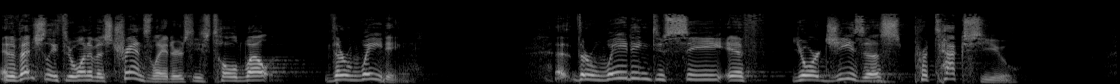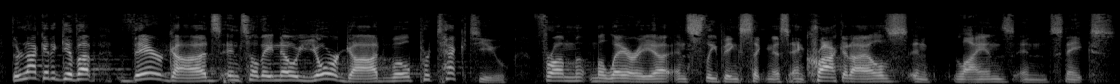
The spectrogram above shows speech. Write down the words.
And eventually, through one of his translators, he's told, well, they're waiting. Uh, they're waiting to see if your Jesus protects you. They're not going to give up their gods until they know your God will protect you from malaria and sleeping sickness and crocodiles and lions and snakes.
